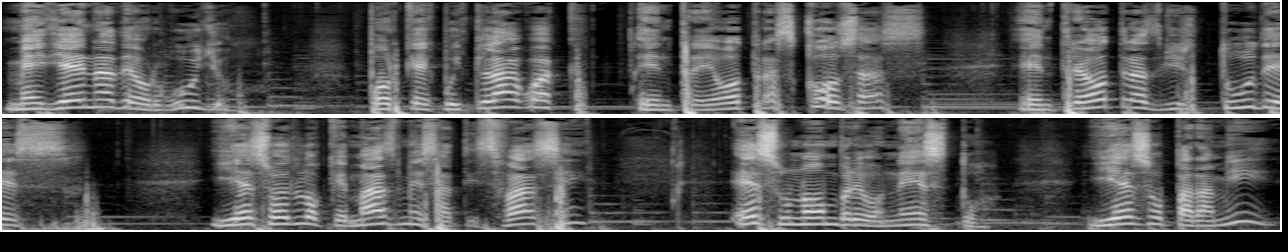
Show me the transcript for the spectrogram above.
Me llena de orgullo, porque Cuitláhuac, entre otras cosas, entre otras virtudes, y eso es lo que más me satisface, es un hombre honesto y eso para mí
